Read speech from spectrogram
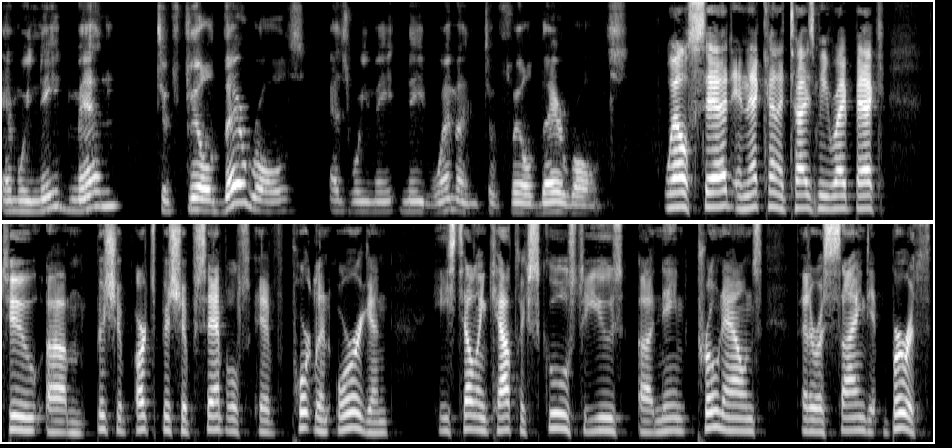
and we need men to fill their roles as we need women to fill their roles. Well said, and that kind of ties me right back to um, Bishop Archbishop Samples of Portland, Oregon. He's telling Catholic schools to use uh, named pronouns that are assigned at birth,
